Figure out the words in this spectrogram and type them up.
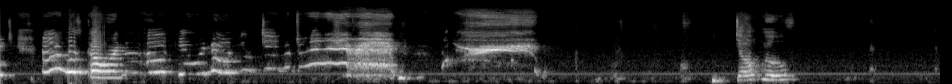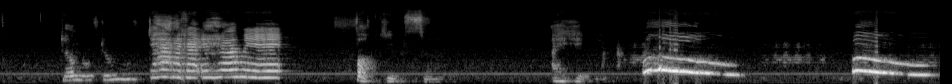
edge. I was going to help you, and all you did was... Don't move. Don't move, don't move. Dad, I got your helmet. Fuck you, son. I hate you. Woo! Woo!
